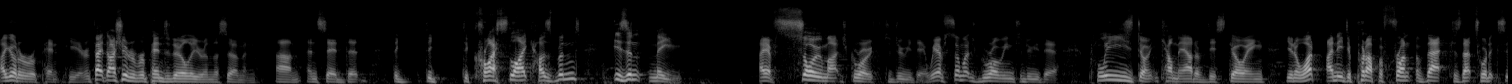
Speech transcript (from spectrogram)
I got to repent here. In fact, I should have repented earlier in the sermon um, and said that the, the, the Christ like husband isn't me. I have so much growth to do there. We have so much growing to do there. Please don't come out of this going, you know what, I need to put up a front of that because that's what ex-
